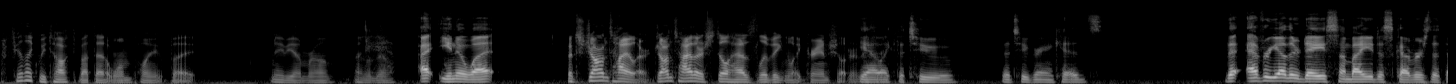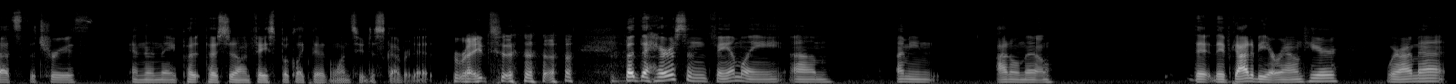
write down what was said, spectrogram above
I feel like we talked about that at one point, but maybe I'm wrong. I don't know. I you know what? It's John Tyler. John Tyler still has living like grandchildren. Yeah, like the two the two grandkids. That every other day somebody discovers that that's the truth and then they put post it on Facebook like they're the ones who discovered it. right. But the Harrison family, um, I mean, I don't know. They they've got to be around here where I'm at.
